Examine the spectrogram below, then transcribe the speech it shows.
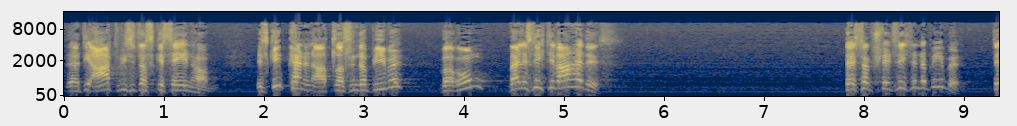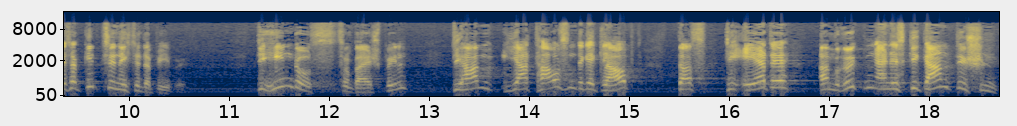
äh, die Art, wie sie das gesehen haben. Es gibt keinen Atlas in der Bibel. Warum? Weil es nicht die Wahrheit ist. Deshalb steht es nicht in der Bibel. Deshalb gibt es sie nicht in der Bibel. Die Hindus zum Beispiel, die haben Jahrtausende geglaubt, dass die Erde am Rücken eines gigantischen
